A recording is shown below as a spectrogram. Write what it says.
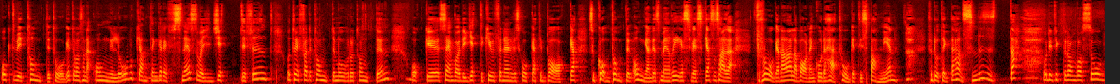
åkte vi tomtetåget. Det var sån här ånglok, Anten Gräfsnäs. Det var jättefint och träffade tomtemor och tomten. Och eh, sen var det jättekul för när vi ska åka tillbaka så kom tomten ångandes med en resväska. Så sa han frågade han alla barnen, går det här tåget till Spanien? För då tänkte han smita. Och det tyckte de var så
